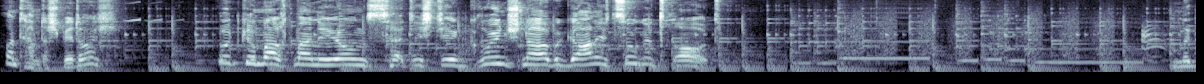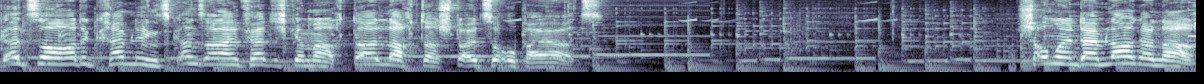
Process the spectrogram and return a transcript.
Und haben das Spiel durch. Gut gemacht, meine Jungs. Hätte ich dir Grünschnabel gar nicht zugetraut. Eine ganze Horde Kremlings ganz allein fertig gemacht. Da lacht das stolze Operherz. Schau mal in deinem Lager nach.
